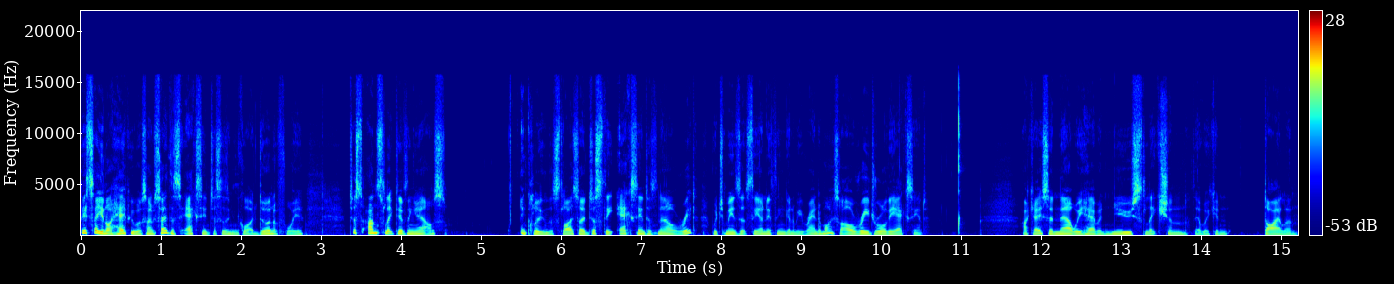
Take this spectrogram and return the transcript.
let's say you're not happy with something, say this accent just isn't quite doing it for you, just unselect everything else, including the slide. So just the accent is now red, which means it's the only thing going to be randomized. So I'll redraw the accent. Okay, so now we have a new selection that we can dial in.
